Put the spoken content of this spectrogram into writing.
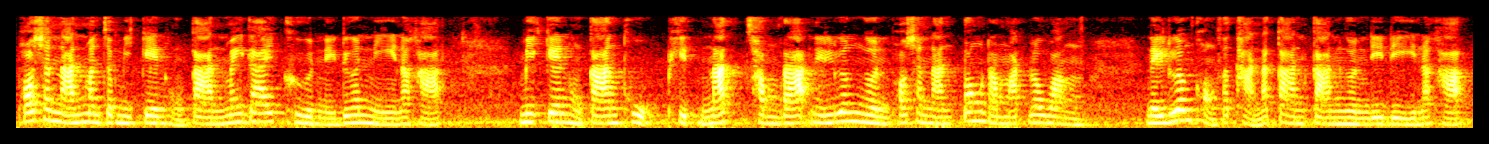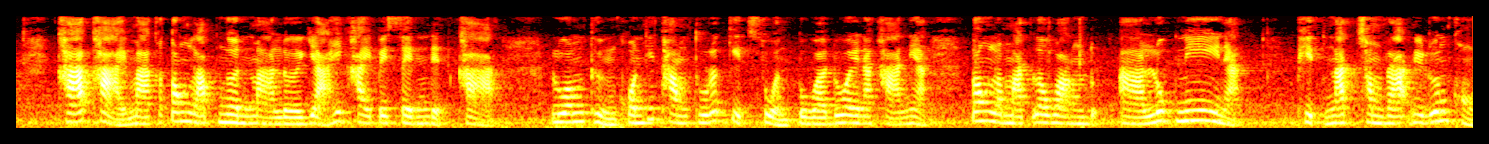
เพราะฉะนั้นมันจะมีเกณฑ์ของการไม่ได้คืนในเดือนนี้นะคะ มีเกณฑ์ของการถูกผิดนัดชำระในเรื่องเงิน เพราะฉะนั้นต้องระมัดระวัง ในเรื่องของสถานการณ์การเงินดีๆนะคะ ค้าขายมาก็ต้องรับเงินมาเลย อย่าให้ใครไปเซ็นเด็ดขาด รวมถึงคนที่ทำธุรกิจส่วนตัวด้วยนะคะเนี่ยต้องระมัดระวังลูกหนี้เนี่ยผิดนัดชำระในเรื่องของ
